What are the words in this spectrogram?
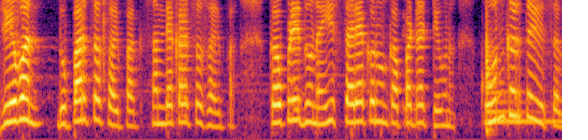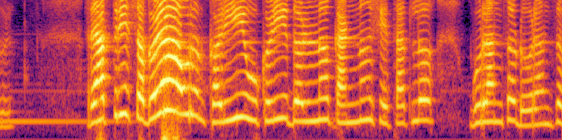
जेवण दुपारचा स्वयंपाक संध्याकाळचा स्वयंपाक कपडे धुणं इस्तऱ्या करून कपाटात ठेवणं. कोण करतं हे सगळं? रात्री सगळं आवरून खडी उकडी दळणं काढणं शेतातलं गुरांचं ढोरांचं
